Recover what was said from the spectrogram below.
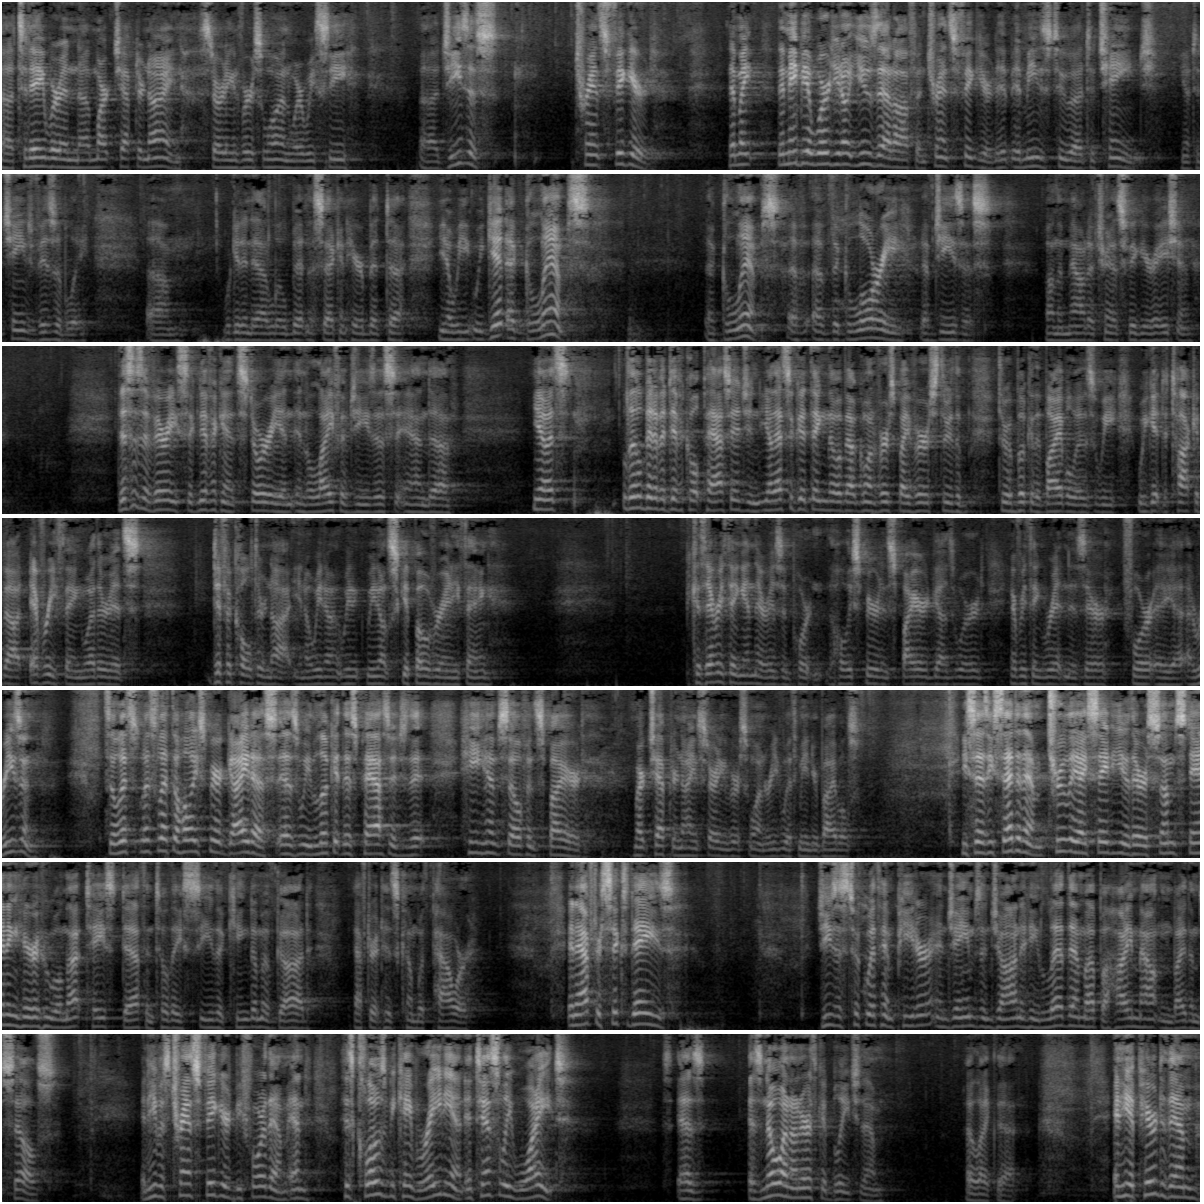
Uh, today we're in uh, Mark chapter 9, starting in verse 1, where we see uh, Jesus transfigured. That might that may be a word you don't use that often. Transfigured. It, it means to uh, to change. You know, to change visibly. Um, We'll get into that a little bit in a second here, but uh, you know, we, we get a glimpse, a glimpse of, of the glory of Jesus on the Mount of Transfiguration. This is a very significant story in, in the life of Jesus, and uh, you know, it's a little bit of a difficult passage, and you know that's a good thing though about going verse by verse through the through a book of the Bible is we we get to talk about everything, whether it's difficult or not. You know, we don't, we, we don't skip over anything because everything in there is important. The Holy Spirit inspired God's Word. Everything written is there for a, a reason. So let's, let's let the Holy Spirit guide us as we look at this passage that He Himself inspired. Mark chapter 9, starting verse 1. Read with me in your Bibles. He says, He said to them, Truly I say to you, there are some standing here who will not taste death until they see the kingdom of God after it has come with power. And after six days, Jesus took with him Peter and James and John, and he led them up a high mountain by themselves. And he was transfigured before them, and his clothes became radiant, intensely white, as, as no one on earth could bleach them. I like that. And he appeared to them,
